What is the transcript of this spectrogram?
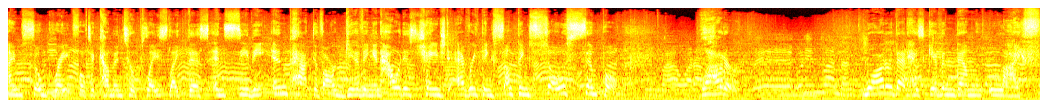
I'm so grateful to come into a place like this and see the impact of our giving and how it has changed everything. Something so simple water. Water that has given them life.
